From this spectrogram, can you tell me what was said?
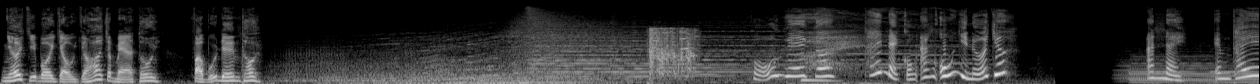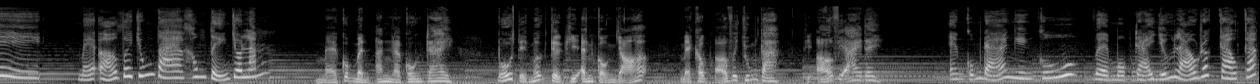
Nhớ chỉ bôi dầu gió cho mẹ tôi Vào buổi đêm thôi. Khổ ghê cơ. Thế này còn ăn uống gì nữa chứ Anh này Em thấy mẹ ở với chúng ta không tiện cho lắm. Mẹ của mình anh là con trai Bố thì mất từ khi anh còn nhỏ. Mẹ không ở với chúng ta Thì ở với ai đây? Em cũng đã nghiên cứu về một trại dưỡng lão rất cao cấp.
